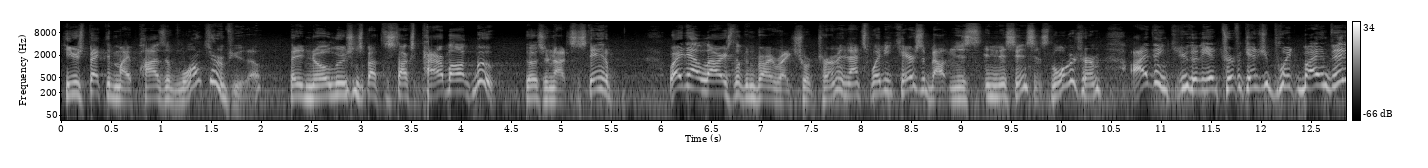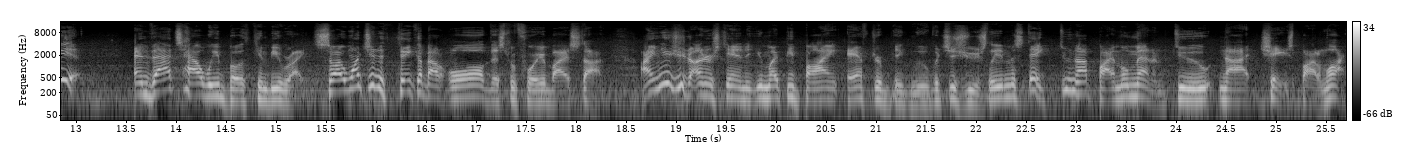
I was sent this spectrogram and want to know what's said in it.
He respected my positive long term view, though, but had no illusions about the stock's parabolic move. Those are not sustainable. Right now, Larry's looking very right short term, and that's what he cares about in this in this instance. Longer term, I think you're going to get a terrific entry point by NVIDIA. And that's how we both can be right. So I want you to think about all of this before you buy a stock. I need you to understand that you might be buying after a big move, which is usually a mistake. Do not buy momentum. Do not chase, bottom line.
